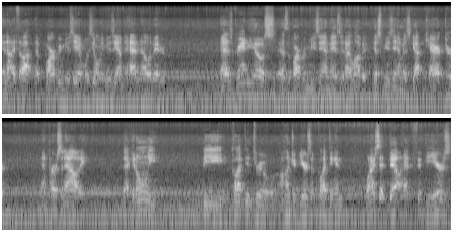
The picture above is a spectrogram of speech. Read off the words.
And I thought the Barber Museum was the only museum that had an elevator. As grandiose as the Barber Museum is, and I love it, this museum has got character and personality that can only be collected through 100 years of collecting. And when I said Dale had 50 years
